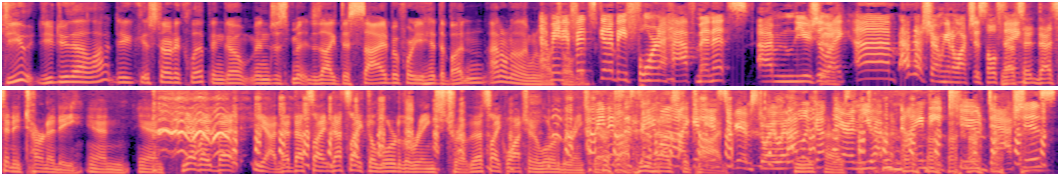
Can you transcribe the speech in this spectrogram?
Do you do you do that a lot? Do you start a clip and go and just like decide before you hit the button? I don't know. I'm gonna I watch mean if this. it's going to be four and a half minutes I'm usually Yeah. like um, I'm not sure I'm going to watch this whole thing That's a, that's an eternity, and and yeah, but, but yeah, that, that's like that's like the Lord of the Rings trip. That's like watching a Lord of the Rings. I mean, it's the same Who on like an? Instagram story. When I look up there and the you have 92 dashes,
